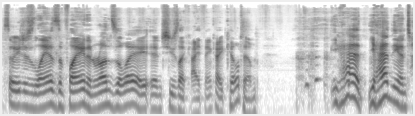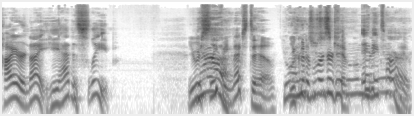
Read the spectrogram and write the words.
So he just lands the plane and runs away, and she's like, "I think I killed him." You had you had the entire night. He had to sleep. You were Yeah. sleeping next to him. Why you could have murdered him there? anytime.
